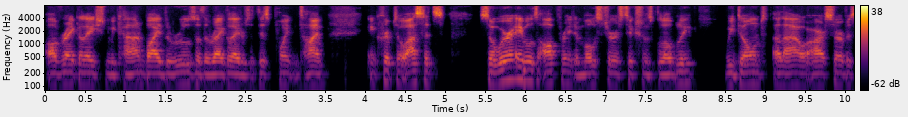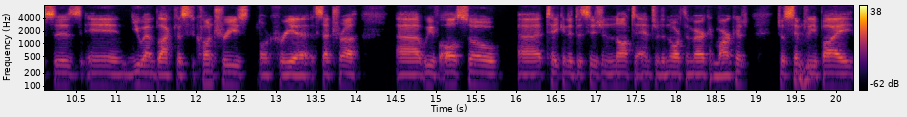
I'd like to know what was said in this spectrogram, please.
of regulation we can by the rules of the regulators at this point in time in crypto assets. So we're able to operate in most jurisdictions globally. We don't allow our services in UN blacklisted countries, North Korea, etc. Uh, we've also uh, taken a decision not to enter the North American market, just simply mm-hmm. by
